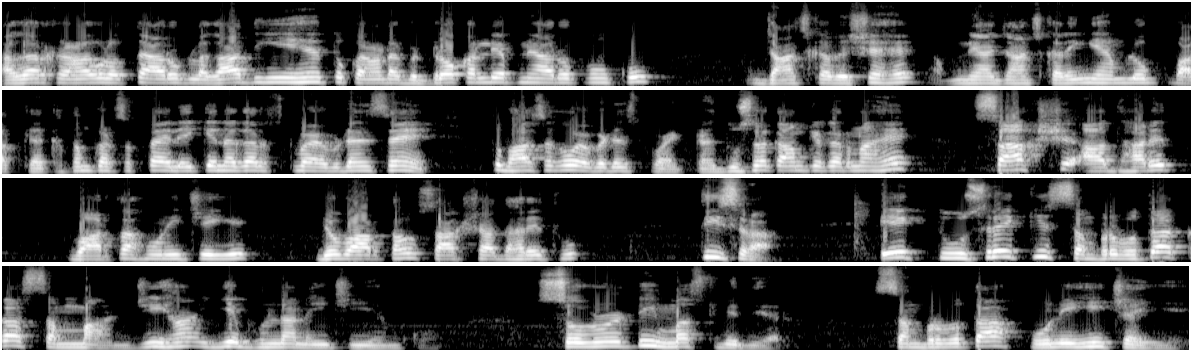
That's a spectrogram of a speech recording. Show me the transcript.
अगर कनाडा को लगता है आरोप लगा दिए हैं तो कनाडा विड्रॉ कर ले अपने आरोपों को। जाँच का विषय है, अपने यहाँ जाँच करेंगे हम लोग, बात क्या खत्म कर सकता है, लेकिन अगर उसके एविडेंस है तो भाषा को एविडेंस प्रोवाइड करें। दूसरा काम क्या करना है, साक्ष्य आधारित वार्ता होनी चाहिए। जो वार्ता हो, साक्ष्य आधारित हो। तीसरा, एक दूसरे की संप्रभुता का सम्मान। जी हाँ ये भूलना नहीं चाहिए हमको। सोवरिटी मस्ट बी देयर संप्रभुता होनी ही चाहिए।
